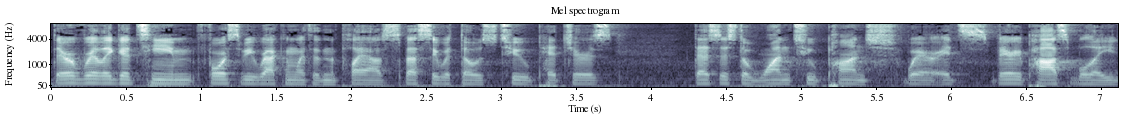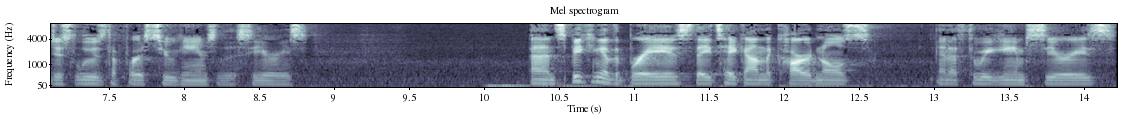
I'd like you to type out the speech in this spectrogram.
they're a really good team, forced to be reckoned with in the playoffs, especially with those two pitchers. That's just a one-two punch where it's very possible that you just lose the first two games of the series. And speaking of the Braves, they take on the Cardinals in a three-game series.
